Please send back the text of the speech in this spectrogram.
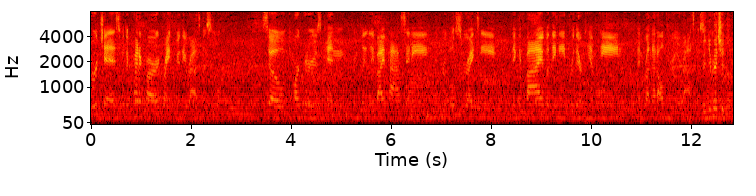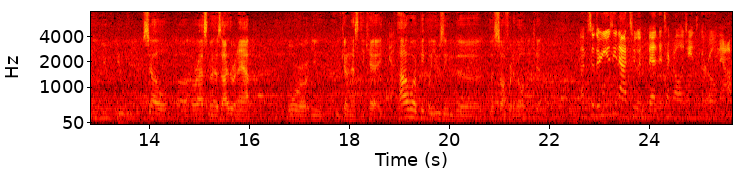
purchase with a credit card right through the Aurasma store. So the marketers can completely bypass any approvals through IT. They can buy what they need for their campaign and run that all through Aurasma. And you mentioned you, you sell uh, Aurasma as either an app or you, you've got an SDK. Yes. How are people using the, the software development kit? Um, so they're using that to embed the technology into their own app.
